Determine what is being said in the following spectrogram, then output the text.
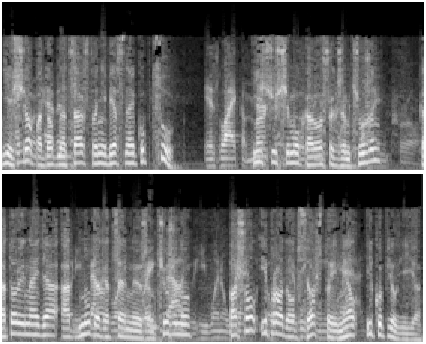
Еще подобно царство небесное купцу, ищущему хороших жемчужин, который, найдя одну драгоценную жемчужину, пошел и продал все, что имел, и купил ее.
